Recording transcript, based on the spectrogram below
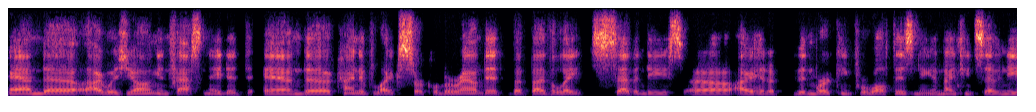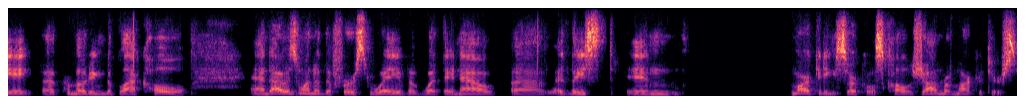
And uh, I was young and fascinated and uh, kind of like circled around it. But by the late 70s, uh, I had been working for Walt Disney in 1978, uh, promoting The Black Hole. And I was one of the first wave of what they now, uh, at least in marketing circles called genre marketers.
